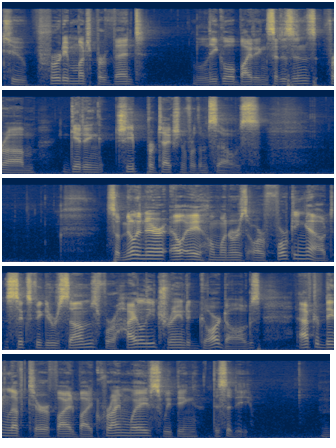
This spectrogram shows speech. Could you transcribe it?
to pretty much prevent legal abiding citizens from getting cheap protection for themselves. So, millionaire LA homeowners are forking out six figure sums for highly trained guard dogs after being left terrified by crime waves sweeping the city. Hmm.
